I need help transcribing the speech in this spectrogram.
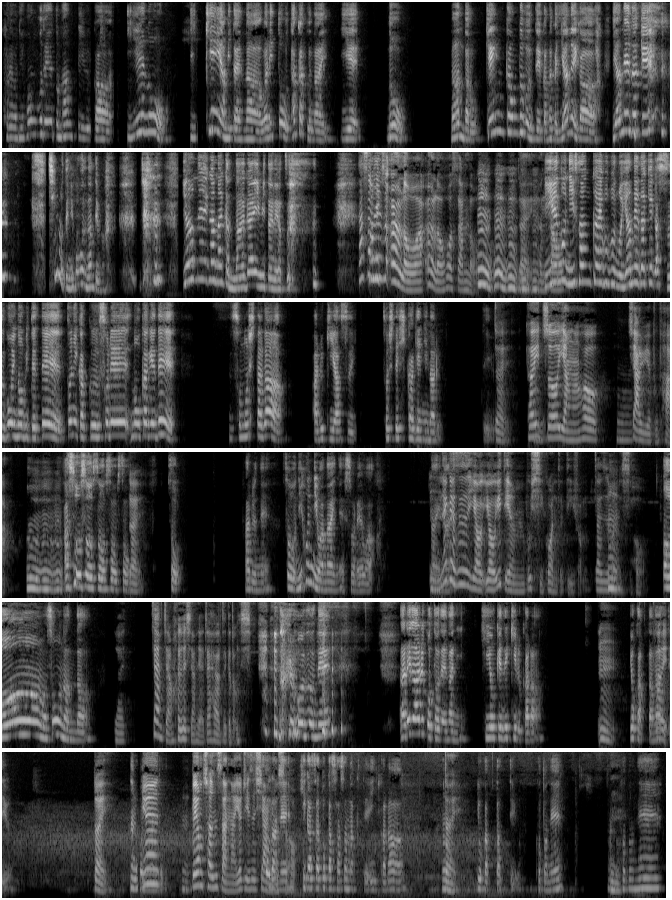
これは日本語で言うとなんていうか、家の一軒家みたいな割と高くない家の、なんだろう、玄関部分っていうか、なんか屋根が、屋根だけ チーノって日本語でなんていうの？屋根がなんか長いみたいなやつ它上面是二楼啊，二楼或三楼。うんうんうん。对。家の2、3階部分の屋根だけがすごい伸びてて、とにかくそれのおかげで、その下が歩きやすい。そして日陰になるっていう。对。可以遮阳，然后下雨也不怕。うんうんうん。あ、そうそうそうそうそう。对。そう。あるね。そう、日本にはないね、それは。嗯，那个是有有一点不习惯的地方，在日本的时候。哦，そうなんだ。对，这样讲我就想起来，对，还有这个东西。なるほどね。あれがあることで何？日よけできるから。嗯。よかったなっていう。对。なるほど。因为不用撑伞啊，尤其是下雨的时候。ね。日傘とかささなくていいから。对。よかったっていうことね。なるほどね。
